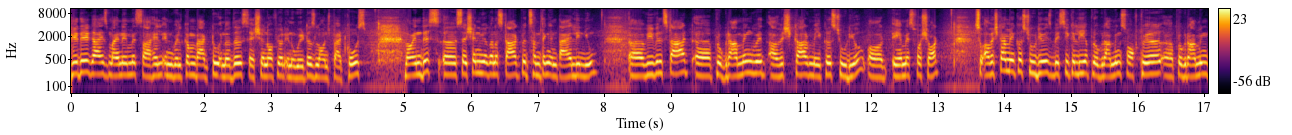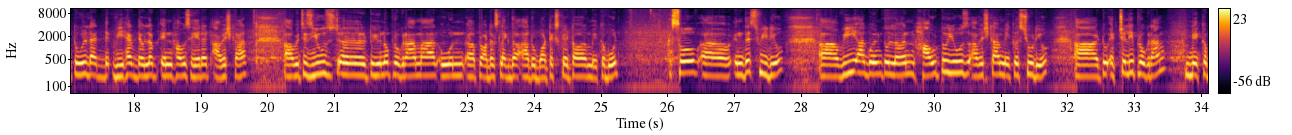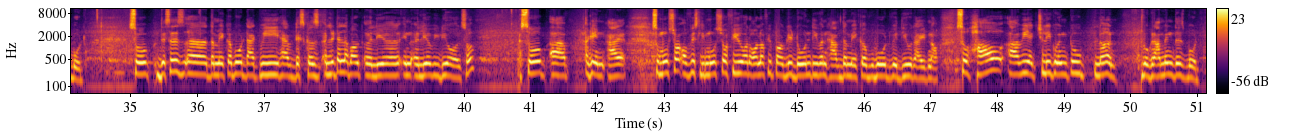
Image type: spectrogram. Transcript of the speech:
Hey there guys, my name is Sahil and welcome back to another session of your Innovators Launchpad course. Now in this uh, session we are going to start with something entirely new. Uh, we will start uh, programming with Avishkaar Maker Studio or AMS for short. So Avishkaar Maker Studio is basically a programming software uh, programming tool that we have developed in-house here at Avishkaar uh, which is used uh, to you know program our own products like the our robotics kit or MakerBoard so uh, in this video uh, we are going to learn how to use Avishkaar Maker Studio uh, to actually program MakerBoard so this is uh, the MakerBoard that we have discussed a little about earlier in earlier video also so uh, again I so most of obviously most of you or all of you probably don't even have the maker board with you right now. So how are we actually going to learn programming this board?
